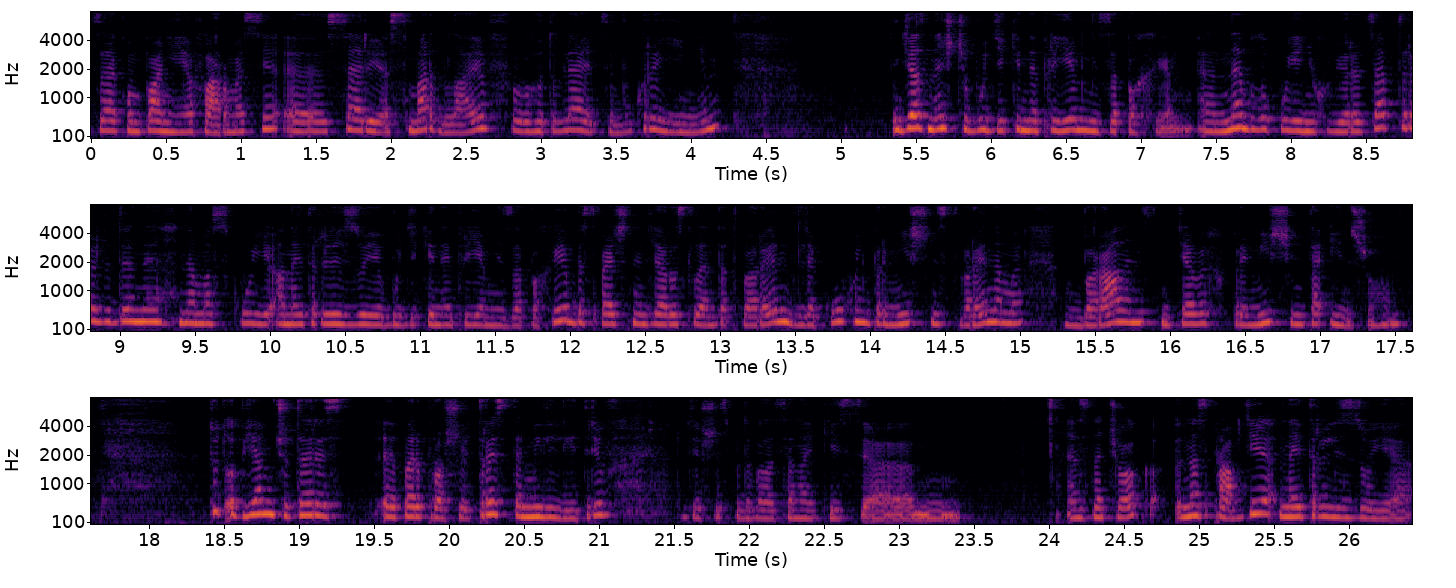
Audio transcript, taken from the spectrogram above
Це компанія Pharmacy, е, серія Smart Life, виготовляється в Україні. Я знищу будь-які неприємні запахи. Е, Не блокує нюхові рецептори людини, не маскує, а нейтралізує будь-які неприємні запахи, безпечні для рослин та тварин, для кухонь, приміщень з тваринами, вбиралень, сміттєвих приміщень та іншого. Тут об'єм 400, е, перепрошую, 300 мл. Тут я щось подивилася на якийсь е, значок. Насправді нейтралізує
